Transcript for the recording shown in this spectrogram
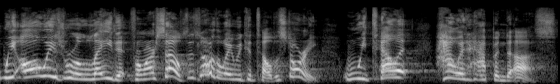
We always relate it from ourselves. There's no other way we could tell the story. We tell it how it happened to us.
